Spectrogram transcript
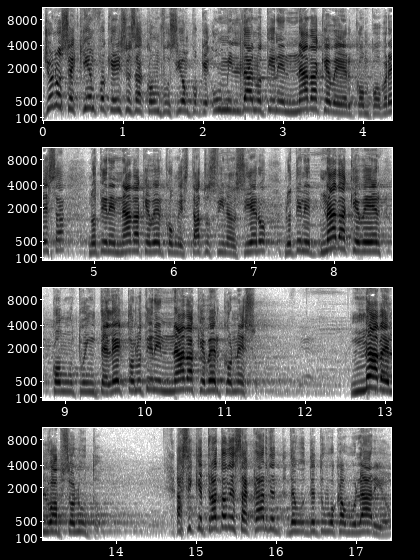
Yo no sé quién fue que hizo esa confusión, porque humildad no tiene nada que ver con pobreza, no tiene nada que ver con estatus financiero, no tiene nada que ver con tu intelecto, no tiene nada que ver con eso. Nada en lo absoluto. Así que trata de sacar de, tu vocabulario,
